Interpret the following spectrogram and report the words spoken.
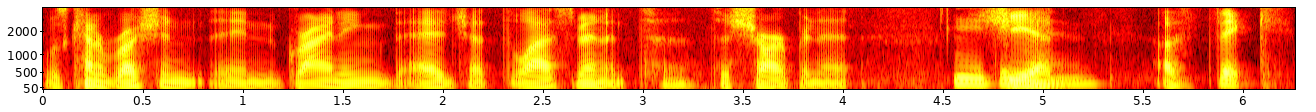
was kind of rushing and grinding the edge at the last minute to, to sharpen it. And She had kind a thick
